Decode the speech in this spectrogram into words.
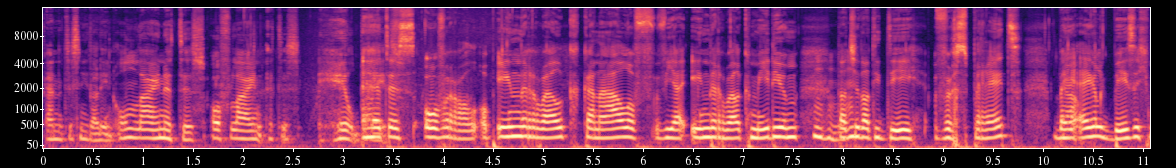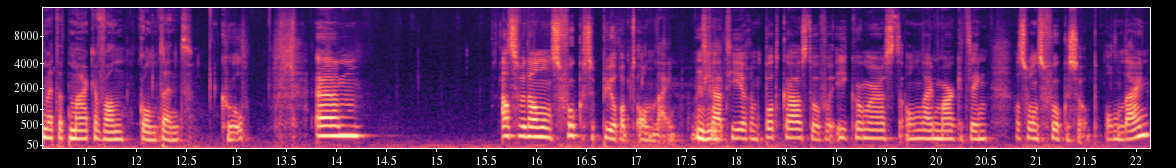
en het is niet alleen online, het is offline, het is heel breed. Het is overal, op eender welk kanaal of via eender welk medium mhm. dat je dat idee verspreidt, ben je eigenlijk bezig met het maken van content. Cool. Ehm, als we dan ons focussen puur op het online. Het mhm. gaat hier een podcast over e-commerce, online marketing. Als we ons focussen op online,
